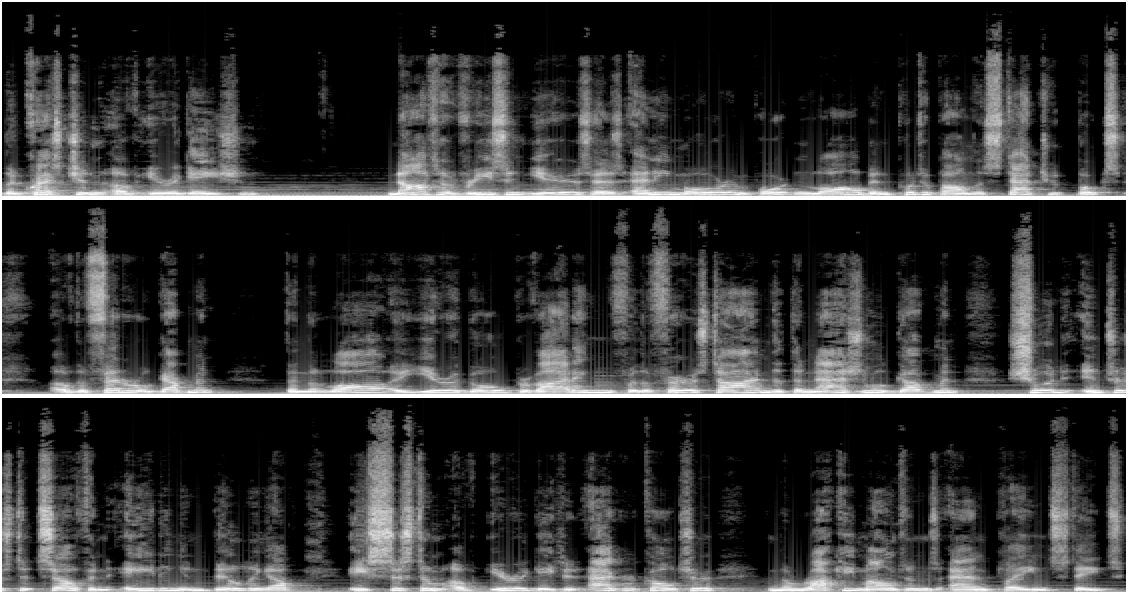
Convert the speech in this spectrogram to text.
the question of irrigation. Not of recent years has any more important law been put upon the statute books of the federal government than the law a year ago providing for the first time that the national government should interest itself in aiding and building up a system of irrigated agriculture in the Rocky Mountains and Plain states.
